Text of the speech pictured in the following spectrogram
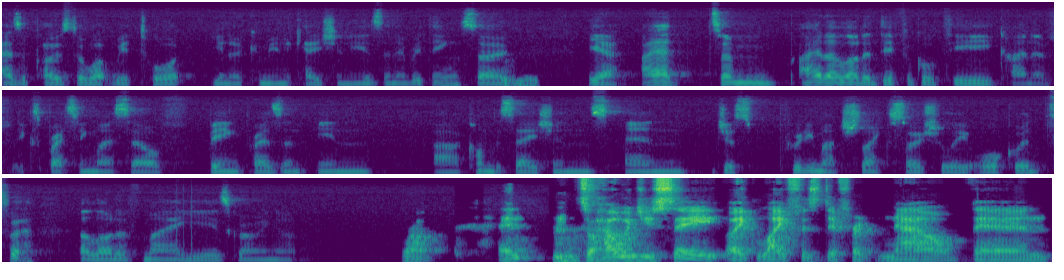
as opposed to what we're taught you know communication is and everything so mm-hmm. yeah i had some i had a lot of difficulty kind of expressing myself being present in uh, conversations and just pretty much like socially awkward for a lot of my years growing up. Wow. And so how would you say like life is different now than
